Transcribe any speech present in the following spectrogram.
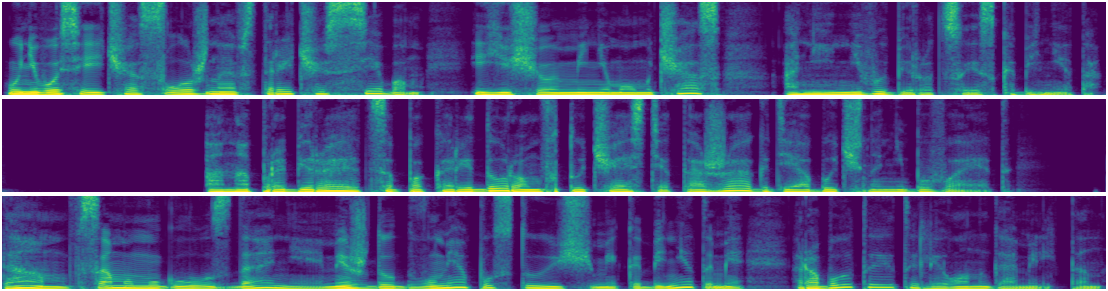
У него сейчас сложная встреча с Себом, и еще минимум час они не выберутся из кабинета. Она пробирается по коридорам в ту часть этажа, где обычно не бывает — там, в самом углу здания, между двумя пустующими кабинетами, работает Леон Гамильтон.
